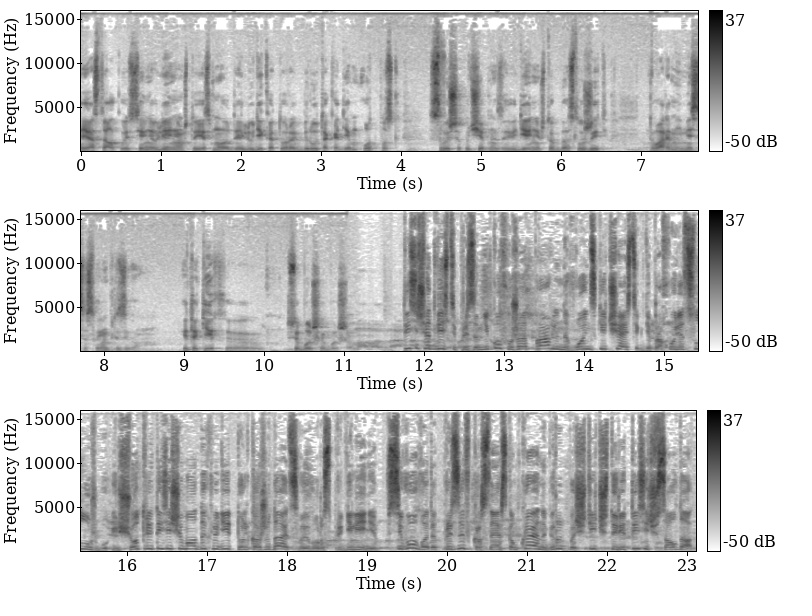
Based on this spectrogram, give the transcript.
Я сталкиваюсь с тем явлением, что есть молодые люди, которые берут академ отпуск с высших учебных заведений, чтобы служить в армии вместе со своим призывом. И таких э, все больше и больше. 1200 призывников уже отправлены в воинские части, где проходят службу. Еще 3000 молодых людей только ожидают своего распределения. Всего в этот призыв в Красноярском крае наберут почти 4000 солдат.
